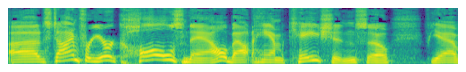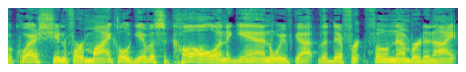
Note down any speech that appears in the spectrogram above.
uh, it's time for your calls now about hamcation. So if you have a question for Michael, give us a call. And again, we've got the different phone number tonight.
